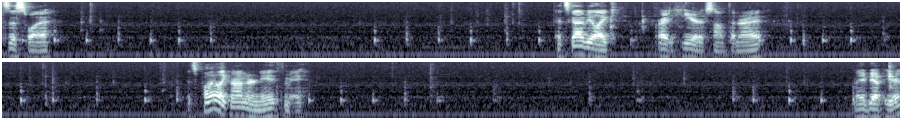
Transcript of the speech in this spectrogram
It's this way. It's gotta be like right here or something, right? It's probably like underneath me. Maybe up here?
